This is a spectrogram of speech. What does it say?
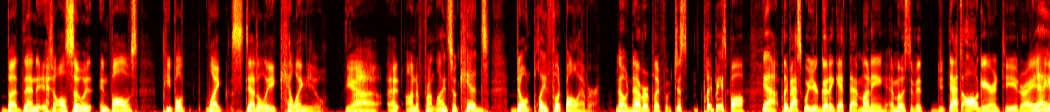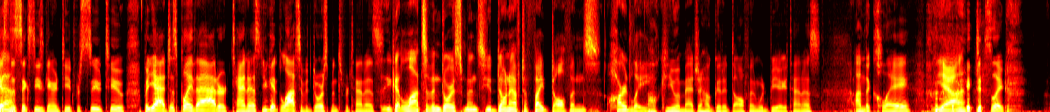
but then it also involves people like steadily killing you. Yeah. uh, on a front line. So kids don't play football ever. No, never play foot. Just play baseball. Yeah, Play basketball. You're going to get that money, and most of it, that's all guaranteed, right? Yeah, I guess yeah. the 60s guaranteed for Suh, too. But yeah, just play that or tennis. You get lots of endorsements for tennis. you get lots of endorsements. You don't have to fight dolphins hardly. Oh, can you imagine how good a dolphin would be at tennis? On the clay? Yeah. just like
